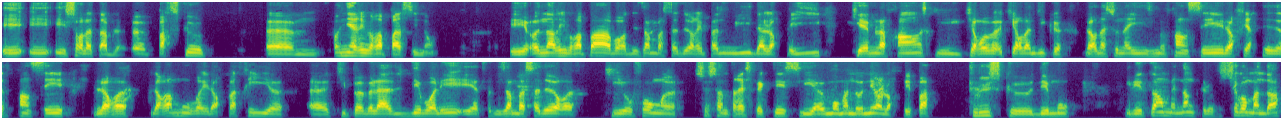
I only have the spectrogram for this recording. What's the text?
et, sur la table. parce que on n'y arrivera pas sinon. Et on n'arrivera pas à avoir des ambassadeurs épanouis dans leur pays qui aiment la France, qui, revendiquent leur nationalisme français, leur fierté d'être français, leur amour et leur patrie, qui peuvent la dévoiler et être des ambassadeurs qui, au fond, euh, se sentent respectés si à un moment donné, on ne leur fait pas plus que des mots. Il est temps maintenant que le second mandat,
